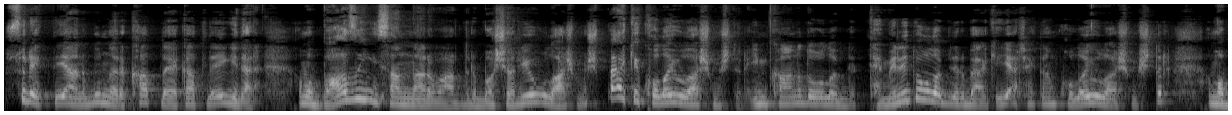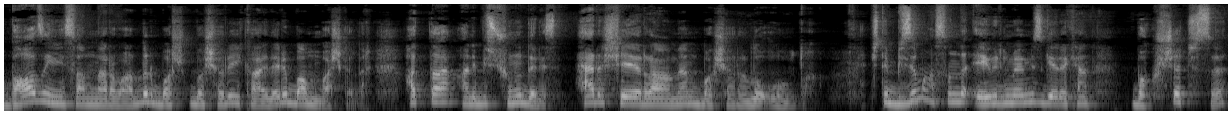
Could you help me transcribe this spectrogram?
sürekli yani bunları katlaya katlaya gider. Ama bazı insanlar vardır başarıya ulaşmış. Belki kolay ulaşmıştır imkanı da olabilir. Temeli de olabilir belki. Gerçekten kolay ulaşmıştır. Ama bazı insanlar vardır baş, başarı hikayeleri bambaşkadır. Hatta hani biz şunu deriz. Her şeye rağmen başarılı oldu. İşte bizim aslında evrilmemiz gereken bakış açısı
